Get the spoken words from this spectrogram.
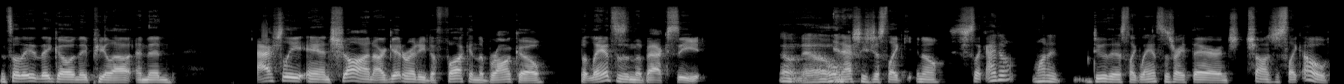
And so they, they go and they peel out. And then Ashley and Sean are getting ready to fuck in the Bronco, but Lance is in the back seat. Oh no. And Ashley's just like, you know, she's like, I don't want to do this. Like Lance is right there. And Sean's just like, oh,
